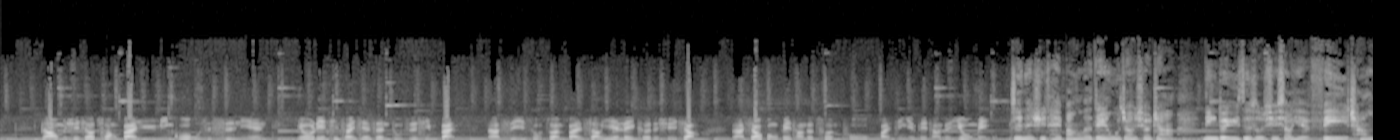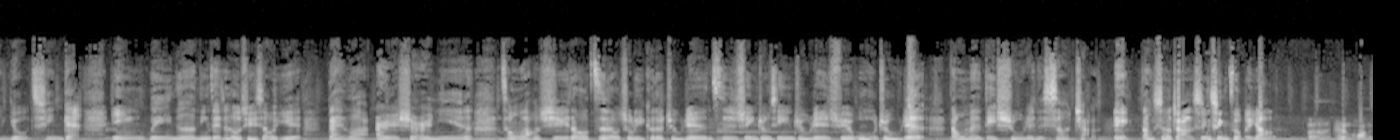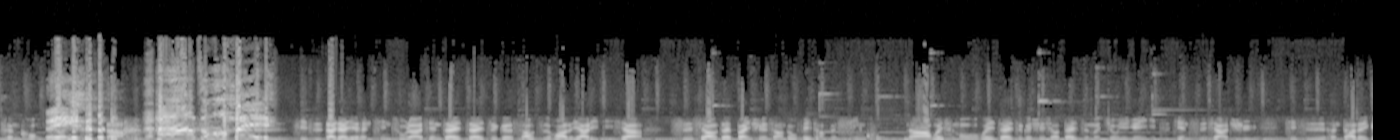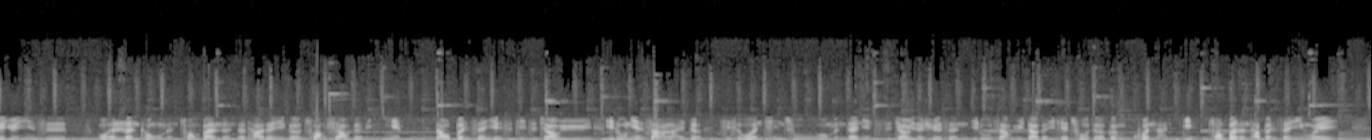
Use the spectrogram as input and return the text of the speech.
那我们学校创办于民国五十四年，由连清传先生独自兴办，那是一所专办商业类科的学校。那校风非常的淳朴，环境也非常的优美，真的是太棒了。但是我知道校长，您对于这所学校也非常有情感，因为呢，您在这所学校也待了二十二年，从老师到资料处理科的主任、资讯中心主任、学务主任，到我们第十五任的校长。哎，当校长心情怎么样？呃，诚惶诚恐，压力很大。啊？怎么会？其实大家也很清楚啦，现在在这个少子化的压力底下，私校在办学上都非常的辛苦。那为什么我会在这个学校待这么久，也愿意一直坚持下去？其实很大的一个原因是我很认同我们创办人的他的一个创校的理念。那我本身也是继职教育一路念上来的，其实我很清楚我们在念继职教育的学生一路上遇到的一些挫折跟困难点。创办人他本身因为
